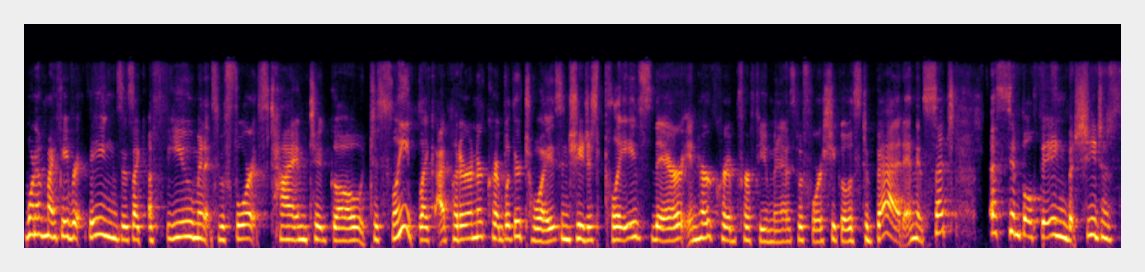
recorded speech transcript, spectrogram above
one of my favorite things is like a few minutes before it's time to go to sleep. Like I put her in her crib with her toys and she just plays there in her crib for a few minutes before she goes to bed. And it's such a simple thing, but she just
